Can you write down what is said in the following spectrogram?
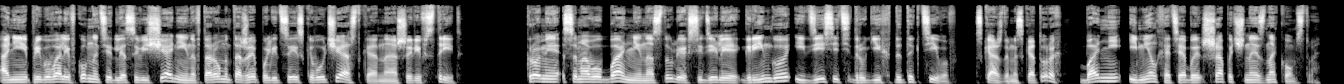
Они пребывали в комнате для совещаний на втором этаже полицейского участка на Шериф-стрит. Кроме самого Банни на стульях сидели Гринго и 10 других детективов, с каждым из которых Банни имел хотя бы шапочное знакомство.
